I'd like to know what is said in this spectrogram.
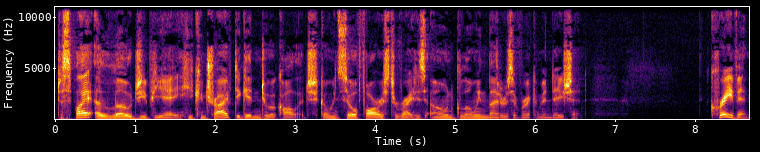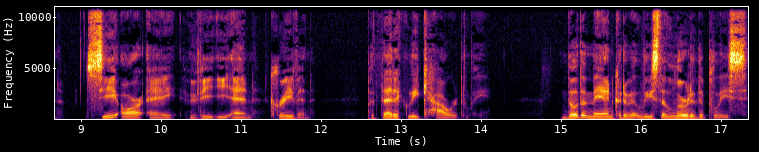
Despite a low GPA, he contrived to get into a college, going so far as to write his own glowing letters of recommendation. Craven. C R A V E N. Craven. Pathetically cowardly. Though the man could have at least alerted the police,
